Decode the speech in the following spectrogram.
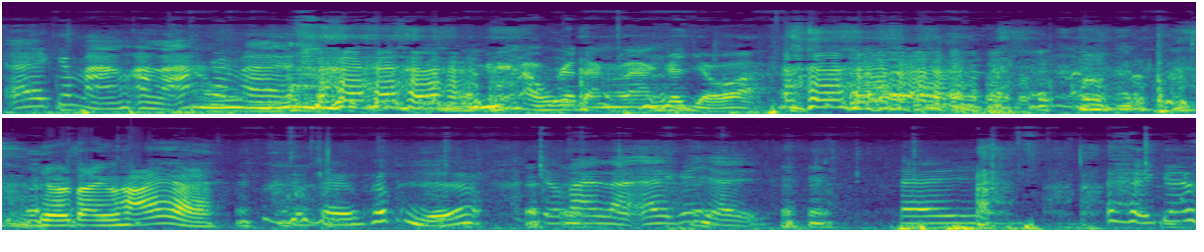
Ê cái mặn à là ăn cái này ông cái đằng lan cái giò à? Vô tay thái à. Trời thích vậy á. Cho tay là ê cái gì? Ê ê cái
